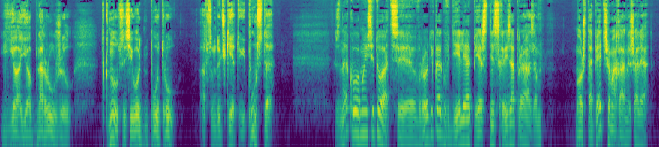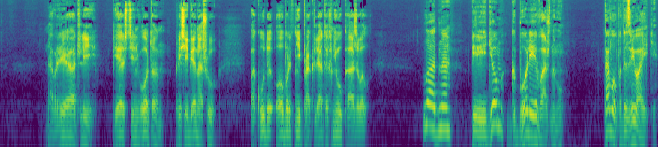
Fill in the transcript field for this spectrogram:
«Я и обнаружил. Ткнулся сегодня поутру. А в сундучке-то и пусто». Знакомая ситуация, вроде как в деле о перстне с хризопразом. Может, опять шамаханы шалят? Навряд ли. Перстень вот он, при себе ношу. Покуда оборотней проклятых не указывал. Ладно, перейдем к более важному. Кого подозреваете?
